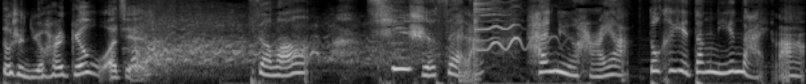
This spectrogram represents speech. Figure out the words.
都是女孩给我钱。小王，七十岁了，还女孩呀，都可以当你奶了。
